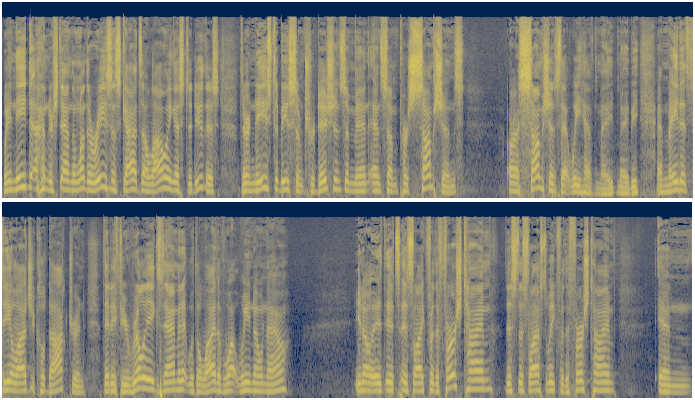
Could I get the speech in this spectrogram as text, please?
we need to understand that one of the reasons God's allowing us to do this, there needs to be some traditions of men and some presumptions or assumptions that we have made, maybe, and made it theological doctrine that if you really examine it with the light of what we know now, you know, it, it's, it's like for the first time, this, this last week, for the first time in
